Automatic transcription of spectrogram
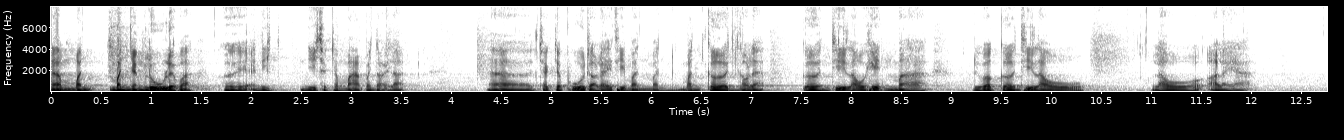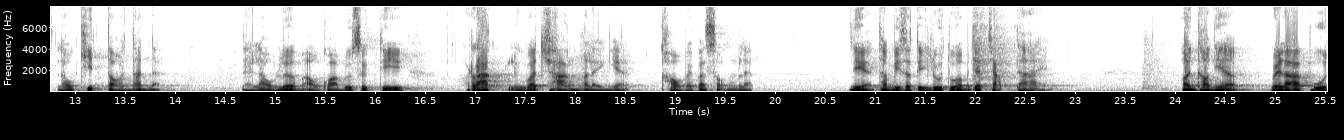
นะมันมันยังรู้เลยว่า เฮ้ยอันนี้นนี้ชักจะมากไปหน่อยละชักจะพูดอะไรที่มันมันมันเกินเขาแล้วเกินที่เราเห็นมา หรือว่าเกินที่เราเราอะไรอะเราคิดตอนนั้นน่ะ เราเริ่มเอาความรู้สึกที่รักหรือว่าชังอะไรเงี้ยเข้าไปผสมแล้วเนี่ยถ้ามีสติรู้ตัวมันจะจับได้ เพราะฉะนั้นเขาเนี่ยเวลาพูด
